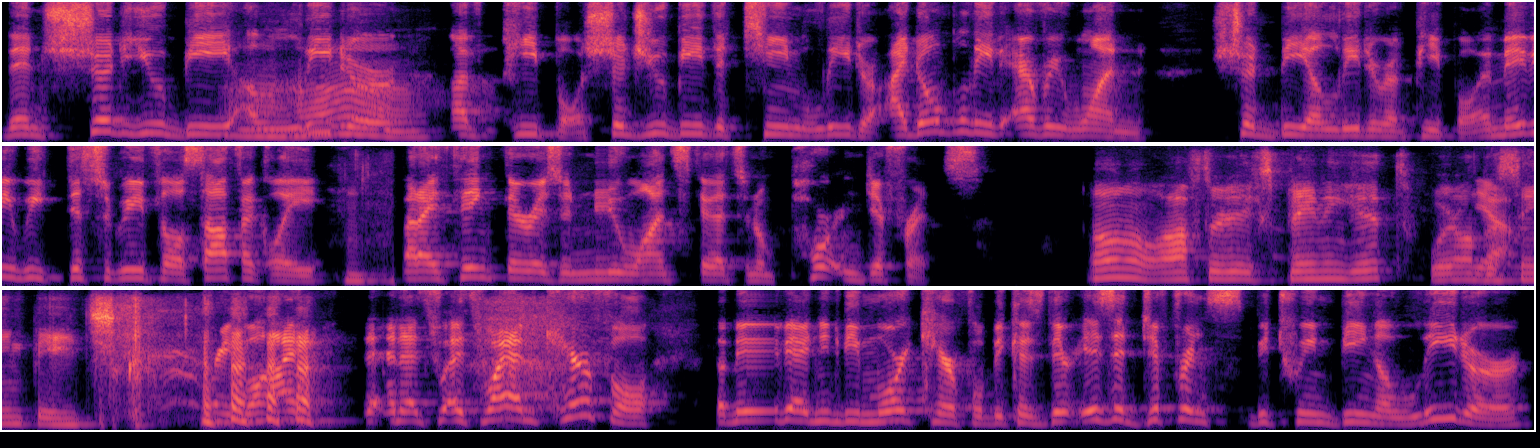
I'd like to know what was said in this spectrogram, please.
than should you be a leader uh-huh. of people? Should you be the team leader? I don't believe everyone should be a leader of people. And maybe we disagree philosophically, but I think there is a nuance there that's an important difference. No, no. After explaining it, we're on yeah. the same page. Great. Well, I, and it's, it's why I'm careful, but maybe I need to be more careful because there is a difference between being a leader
